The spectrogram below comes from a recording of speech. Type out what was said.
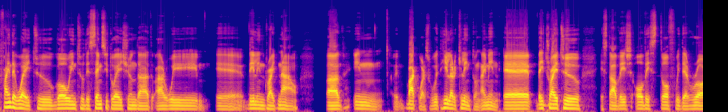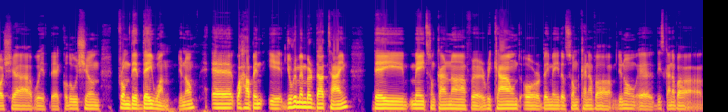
find a way to go into the same situation that are we uh, dealing right now but in backwards with Hillary Clinton. I mean, uh, they try to establish all this stuff with the Russia, with the collusion from the day one. You know, uh, what happened? Do you remember that time? They made some kind of uh, recount, or they made some kind of a, you know, uh, this kind of a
